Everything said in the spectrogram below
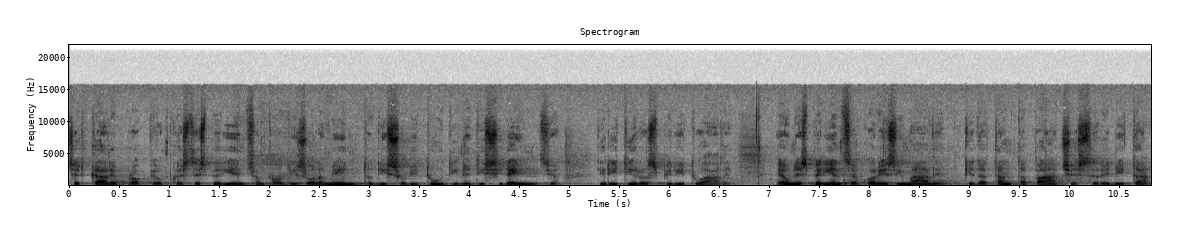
cercare proprio questa esperienza un po' di isolamento, di solitudine, di silenzio, di ritiro spirituale. È un'esperienza quaresimale che dà tanta pace e serenità,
